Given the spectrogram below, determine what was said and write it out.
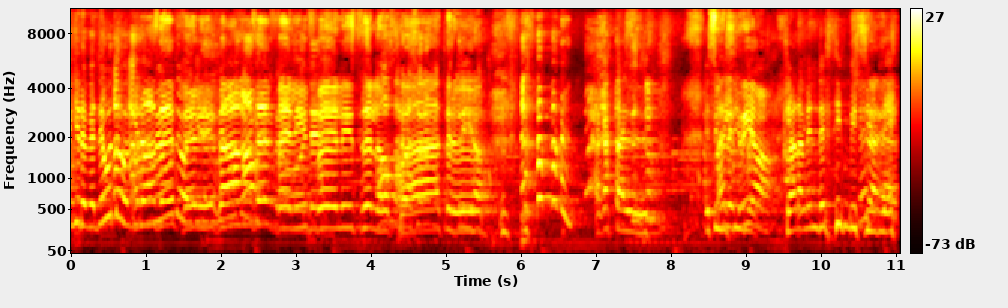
Yo quiero que te guste, vos quiero que me guste, vos que feliz, me vamos a guste. ser feliz, felices los cuatro. Acá está el. Es Dale, invisible. trío. Claramente es Yo era invisible.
